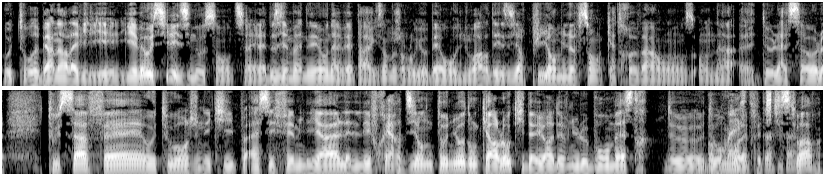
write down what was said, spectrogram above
autour de Bernard Lavillier. Il y avait aussi les Innocents, tiens. Et la deuxième année, on avait par exemple Jean-Louis Aubert au Noir Désir. Puis en 1991, on a euh, De La Soul. Tout ça fait autour d'une équipe assez familiale. Les frères Di Antonio, dont Carlo, qui d'ailleurs est devenu le bourgmestre de Dour pour la petite histoire.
